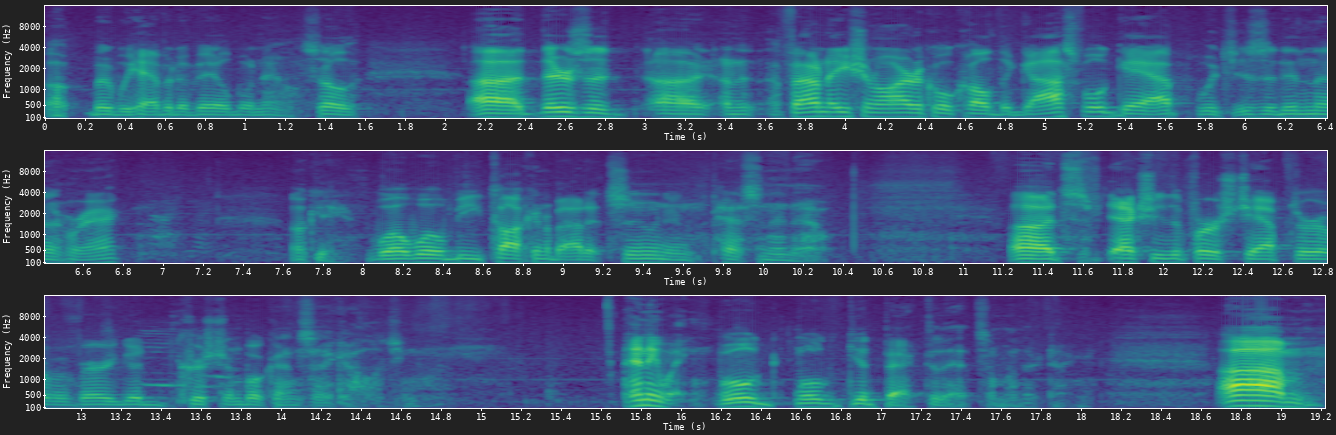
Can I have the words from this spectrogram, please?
Oh, but we have it available now. So uh, there's a, uh, a foundational article called The Gospel Gap, which is it in the rack? Okay, well, we'll be talking about it soon and passing it out. Uh, it's actually the first chapter of a very good Christian book on psychology. Anyway, we'll, we'll get back to that some other time. Um,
